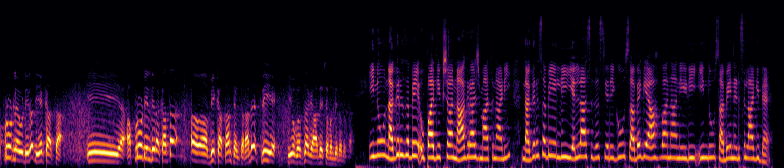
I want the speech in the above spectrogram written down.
ಅಪ್ರೂವ್ಡ್ ಲೇಔಟ್ ಇರೋದು ಏಕಾತ ಈ ಅಪ್ರೂವ್ಡ್ ಇಲ್ದಿರೋ ಖಾತಾ ಬಿ ಖಾತ ಅಂತ ಹೇಳ್ತಾರೆ. ಅಂದರೆ ತ್ರೀ ಎ ಇವಾಗ ಹೊಸದಾಗಿ ಆದೇಶ ಬಂದಿರೋದು. ಇನ್ನು ನಗರಸಭೆ ಉಪಾಧ್ಯಕ್ಷ ನಾಗರಾಜ್ ಮಾತನಾಡಿ, ನಗರಸಭೆಯಲ್ಲಿ ಎಲ್ಲ ಸದಸ್ಯರಿಗೂ ಸಭೆಗೆ ಆಹ್ವಾನ ನೀಡಿ ಇಂದು ಸಭೆ ನಡೆಸಲಾಗಿದೆ.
